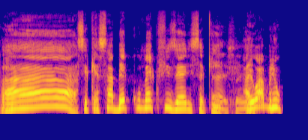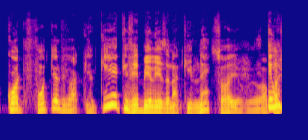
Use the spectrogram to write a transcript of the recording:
Ah, você quer saber como é que fizeram isso aqui? É, isso aí. aí. eu abri o código fonte e ele viu aquilo. Quem é que vê beleza naquilo, né? Só eu. eu Tem um apaixonei.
